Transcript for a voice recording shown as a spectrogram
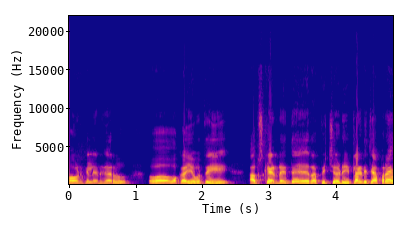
పవన్ కళ్యాణ్ గారు ఒక యువతి అబ్స్కాండ్ అయితే రప్పించాడు. ఇట్లాంటివి చెప్పరే?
